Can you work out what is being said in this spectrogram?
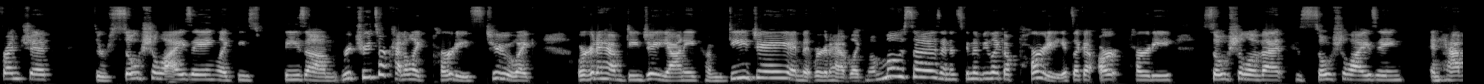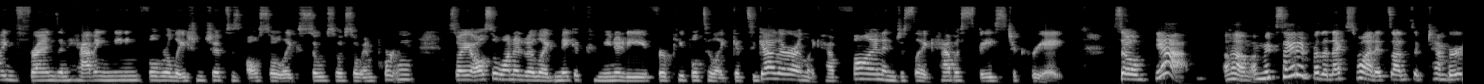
friendship, through socializing. Like these these um retreats are kind of like parties too. Like we're gonna have DJ Yanni come DJ, and we're gonna have like mimosas, and it's gonna be like a party. It's like an art party, social event because socializing and having friends and having meaningful relationships is also like so so so important. So i also wanted to like make a community for people to like get together and like have fun and just like have a space to create. So yeah um, i'm excited for the next one. It's on september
